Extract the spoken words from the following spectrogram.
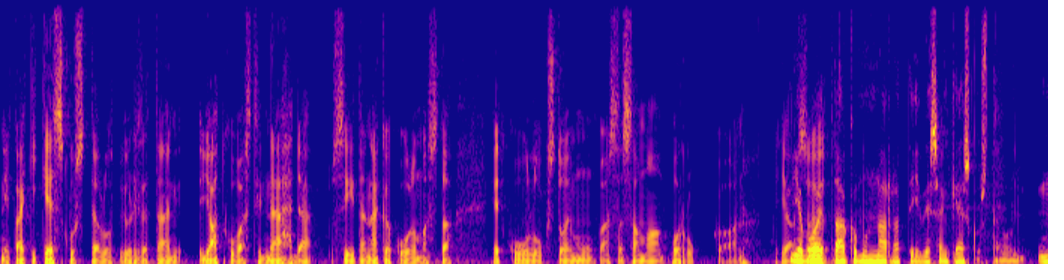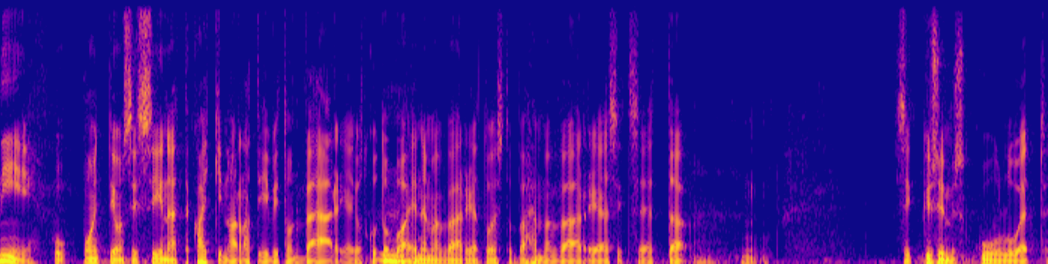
niin kaikki keskustelut yritetään jatkuvasti nähdä siitä näkökulmasta, että kuuluuko toi mun kanssa samaan porukkaan. Ja, ja voittaako mun narratiivisen keskustelun? Niin, kun pointti on siis siinä, että kaikki narratiivit on vääriä. Jotkut on mm. vaan enemmän vääriä, toista vähemmän vääriä. Ja sitten se, että mm, sit kysymys kuuluu, että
